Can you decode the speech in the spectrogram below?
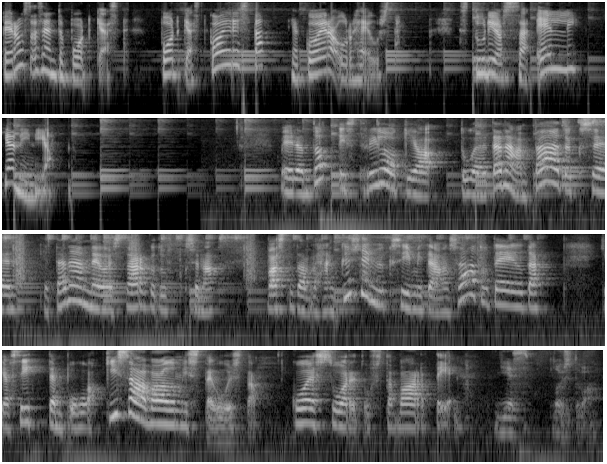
Perusasento podcast. Podcast koirista ja koiraurheusta. Studiossa Elli ja Ninja. Meidän Tottis-trilogia tulee tänään päätökseen ja tänään me olisi tarkoituksena vastata vähän kysymyksiin, mitä on saatu teiltä ja sitten puhua kisavalmisteluista koesuoritusta varten. Yes, loistavaa.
